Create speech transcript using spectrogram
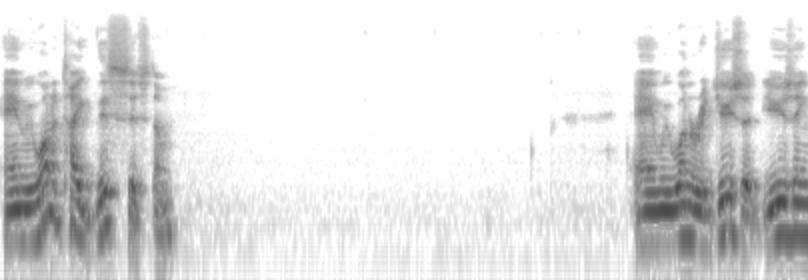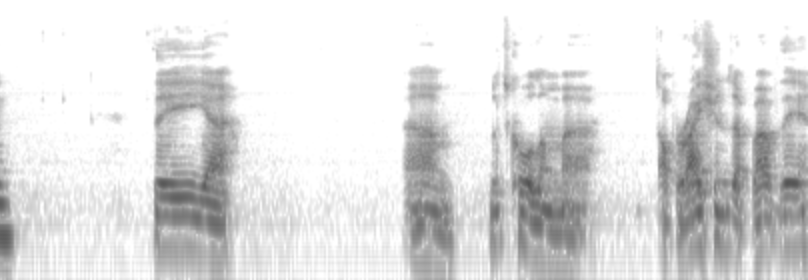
And we want to take this system and we want to reduce it using the, uh, um, let's call them uh, operations above there,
